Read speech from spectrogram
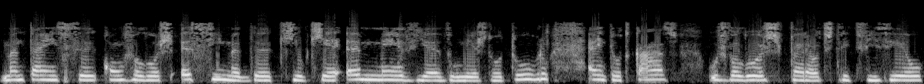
mantém-se com valores acima daquilo que é a média do mês de outubro. Em todo caso, os valores para o Distrito de Viseu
